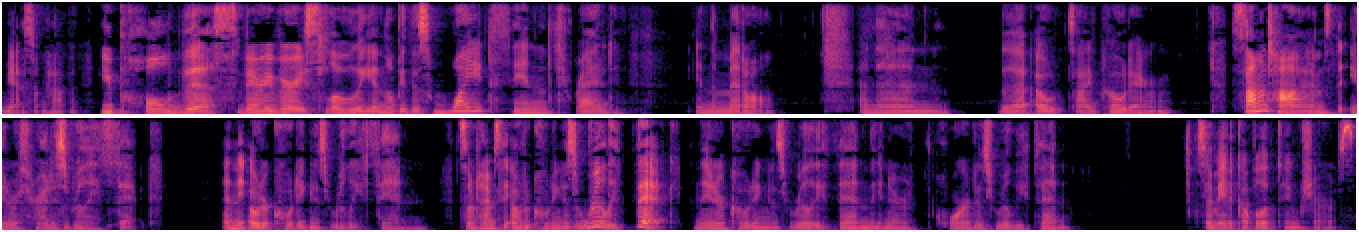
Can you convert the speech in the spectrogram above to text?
yeah, it's not happen. You pull this very, very slowly, and there'll be this white thin thread in the middle, and then the outside coating. Sometimes the inner thread is really thick, and the outer coating is really thin. Sometimes the outer coating is really thick, and the inner coating is really thin. The inner cord is really thin. So I made a couple of tinctures,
